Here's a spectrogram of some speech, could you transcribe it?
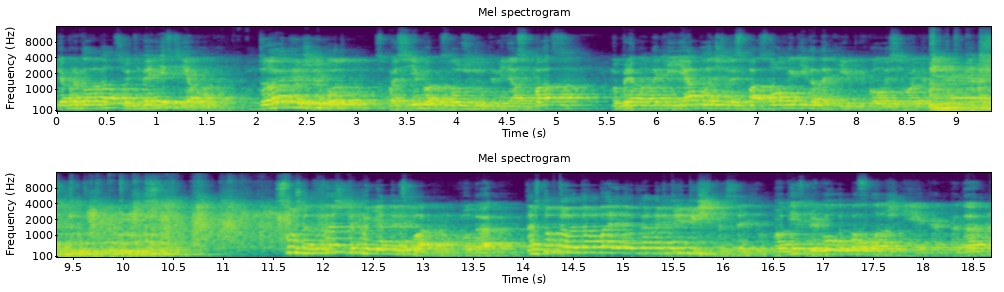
я проголодался, у тебя есть яблоко? Да, держи, вот. Спасибо, слушай, ну ты меня спас. Ну прямо такие яблочные спас, ну вот какие-то такие приколы сегодня. Слушай, а ты знаешь, что такое Яндекс.Бар? Ну да. Да чтоб ты в этом баре на выходных 3000 просадил. Но вот есть приколы посложнее, как бы, да?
